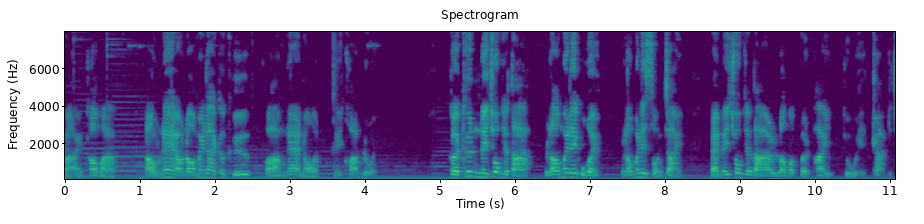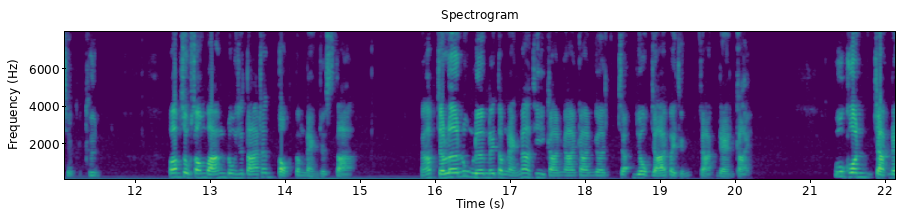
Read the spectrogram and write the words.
หมายเข้ามา เอาแน่เอานอนไม่ได้ก็คือ ความแน่นอนในความรวย เกิดขึ้นในโชคชะตาเราไม่ได้อวย เราไม่ได้สนใจ แต่ในโชคชะตาเรามาเปิดไพ่ดูเหตุการณ์ที่จะเกิดขึ้น ความสุขสมหวังดวงชะตาท่านตกตำแหน่งเดอะสตาร์นะครับจเจริญรุ่งเรืองในตำแหน่งหน้าที่การงานการเงินจะโยกย้ายไปถึงจากแดนไกลผู้คนจากแด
